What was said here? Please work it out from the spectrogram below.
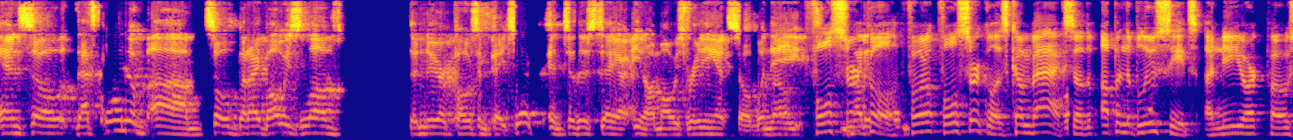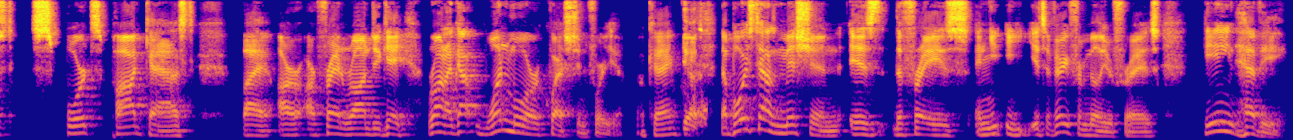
And so that's kind of, um, so, but I've always loved the New York Post and page six, and to this day, you know, I'm always reading it. So when well, they full circle, full, full circle has come back. So the, up in the blue seats, a New York Post sports podcast by our, our friend Ron Duguay. Ron, I've got one more question for you. Okay. Yeah. Now, Boys Town's mission is the phrase, and you, it's a very familiar phrase. He ain't heavy.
